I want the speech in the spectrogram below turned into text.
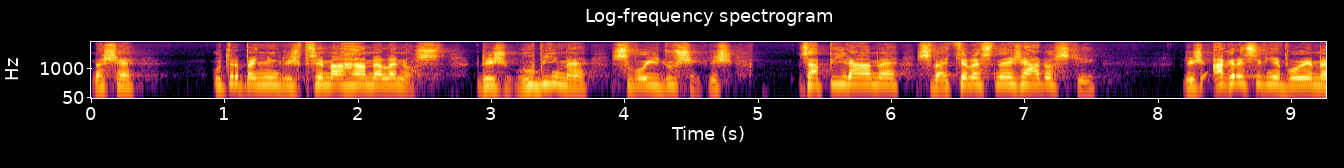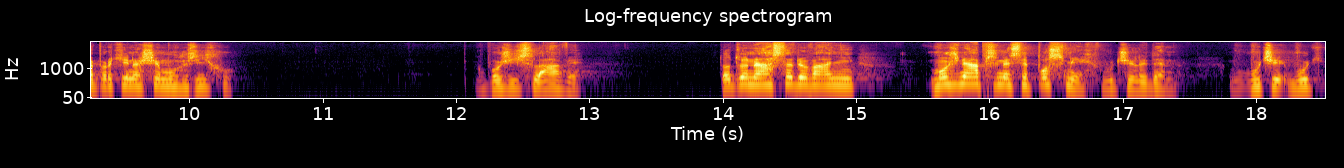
naše utrpení, když přemáháme lenost, když hubíme svoji duši, když zapíráme své tělesné žádosti, když agresivně bojujeme proti našemu hříchu k boží slávě. Toto následování možná přinese posměch vůči lidem. Vůči, vůči,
